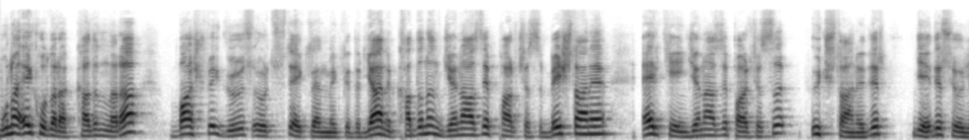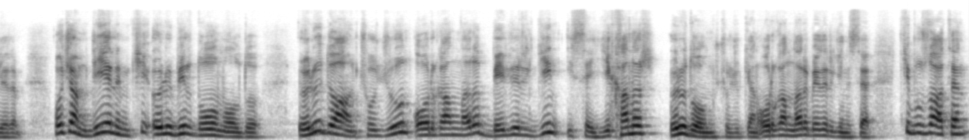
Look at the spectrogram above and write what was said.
Buna ek olarak kadınlara baş ve göğüs örtüsü de eklenmektedir. Yani kadının cenaze parçası 5 tane, erkeğin cenaze parçası 3 tanedir diye de söyleyelim. Hocam diyelim ki ölü bir doğum oldu. Ölü doğan çocuğun organları belirgin ise yıkanır. Ölü doğmuş çocuk yani organları belirgin ise ki bu zaten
